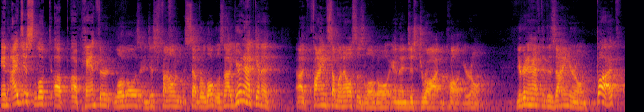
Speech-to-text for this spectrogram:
And I just looked up uh, Panther logos and just found several logos. Now, you're not going to uh, find someone else's logo and then just draw it and call it your own. You're going to have to design your own. But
